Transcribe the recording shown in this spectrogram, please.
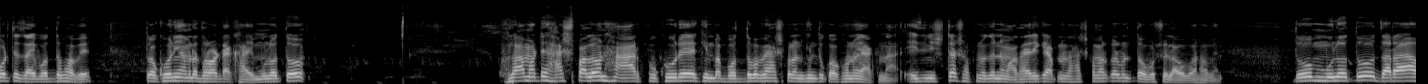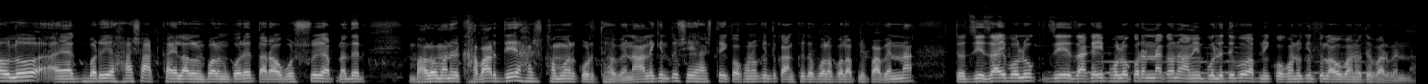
করতে যাই বদ্ধভাবে, তখনই আমরা ধরাটা খাই। মূলত খোলা মাঠে হাঁস পালন আর পুকুরে কিংবা বদ্ধভাবে হাঁস পালন কিন্তু কখনোই এক না। এই জিনিসটা সবসময় জন্য মাথায় রেখে আপনারা হাঁস খামার করবেন, তো অবশ্যই লাভবান হবেন। তো মূলত যারা হলো একবারে হাঁস আটকায় লালন পালন করে, তারা অবশ্যই আপনাদের ভালো মানের খাবার দিয়ে হাঁস খামার করতে হবে। নাহলে কিন্তু সেই হাঁস থেকে কখনো কিন্তু কাঙ্ক্ষিত ফলাফল আপনি পাবেন না। তো যে যাই বলুক, যে যাকেই ফলো করেন না কেন, আমি বলে দেবো, আপনি কখনো কিন্তু লাভবান হতে পারবেন না।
